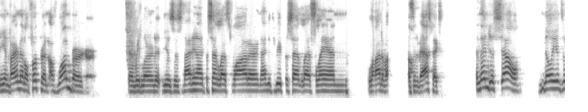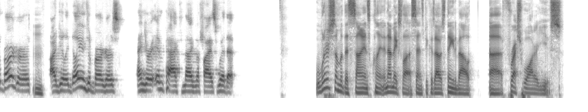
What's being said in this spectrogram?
the environmental footprint of one burger. And we learned it uses 99% less water, 93% less land, a lot of positive aspects. And then just sell millions of burgers, Mm. ideally billions of burgers, and your impact magnifies with it. What are some of the science claims? And that makes a lot of sense because I was thinking about uh, freshwater use.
